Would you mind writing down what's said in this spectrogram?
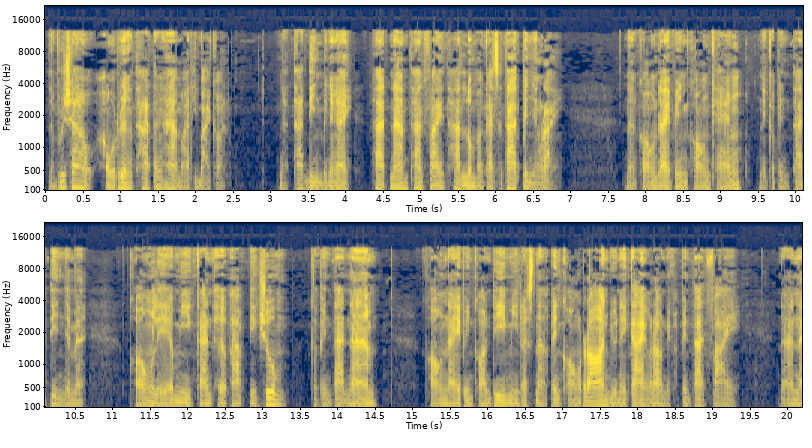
แต่พระเจ้าเอาเรื่องธาตุทั้ง5มาอธิบายก่อนธาตุดินเป็นยังไงธาตุน้ำธาตุไฟธาตุลมอากาศธาตุเป็นอย่างไร นะของใดเป็นของแข็งนี่ก็เป็นธาตุดินใช่ไหมของเหลวมีการเอิบอาบเปียกชุ่ม ก็เป็นธาตุน้ำของไหนเป็นของที่มีลักษณะเป็นของร้อนอยู่ในกายของเราเนี่ยก็เป็นธาตุไฟนะอันไหน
